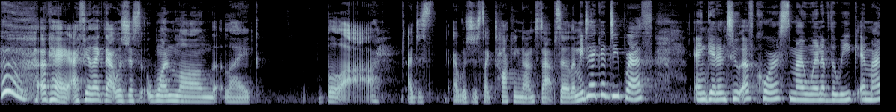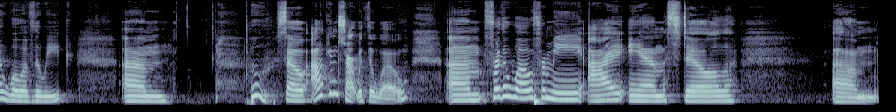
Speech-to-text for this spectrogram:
Whew, okay, I feel like that was just one long like blah. I just I was just like talking nonstop. So let me take a deep breath and get into, of course, my win of the week and my woe of the week. Um, Whew. So I can start with the woe. Um, for the woe, for me, I am still. Um,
